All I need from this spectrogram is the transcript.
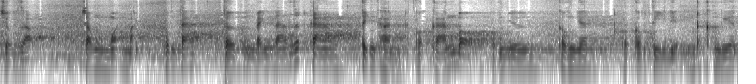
chiều rộng trong mọi mặt công tác. Tôi cũng đánh giá rất cao tinh thần của cán bộ cũng như công nhân của công ty điện lực Hưng Yên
